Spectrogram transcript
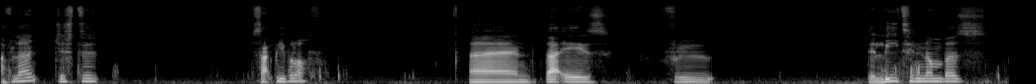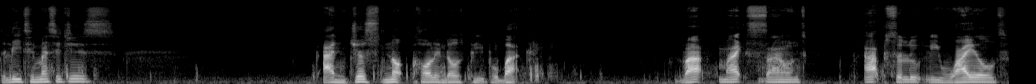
I've learned just to sack people off. And that is through deleting numbers, deleting messages, and just not calling those people back. That might sound absolutely wild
